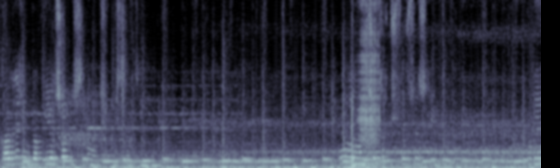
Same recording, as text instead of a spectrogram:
Kardeşim kapıyı açar mısın? Açmış zaten. O zaman çatır çutur ses geliyor. Bu ne?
